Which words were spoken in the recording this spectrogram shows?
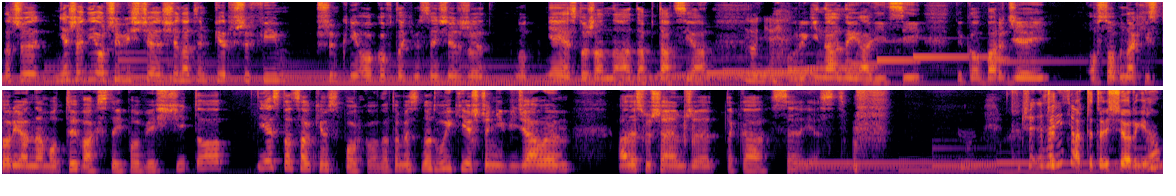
Znaczy, jeżeli oczywiście się na ten pierwszy film przymknie oko w takim sensie, że no, nie jest to żadna adaptacja No nie. oryginalnej Alicji, tylko bardziej osobna historia na motywach z tej powieści, to jest to całkiem spoko. Natomiast no dwójki jeszcze nie widziałem, ale słyszałem, że taka se jest. Czy z Czy, Alicją... a czytaliście oryginał?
